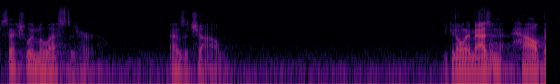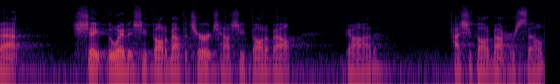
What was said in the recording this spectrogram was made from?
sexually molested her as a child. You can only imagine how that shaped the way that she thought about the church, how she thought about God how she thought about herself.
